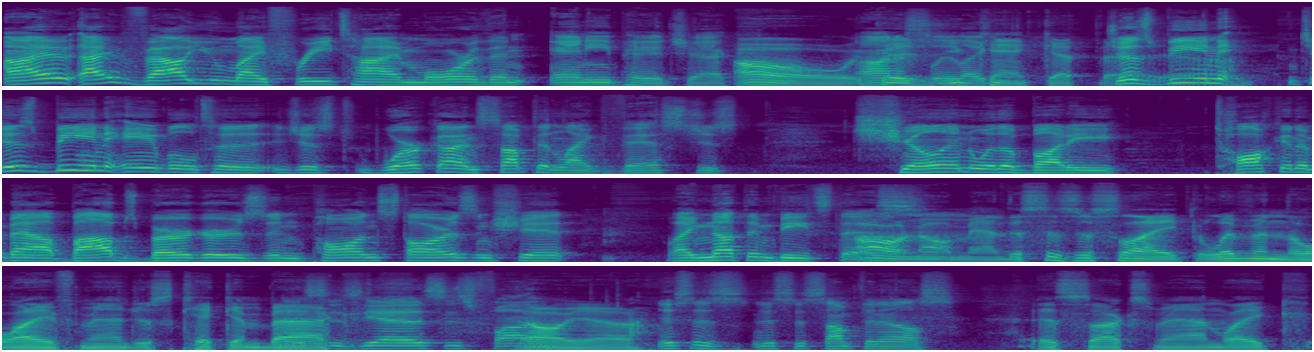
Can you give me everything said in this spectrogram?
I I value my free time more than any paycheck. oh, because Honestly, you like, can't get that. just yeah. being just being able to just work on something like this, just chilling with a buddy, talking about Bob's Burgers and Pawn Stars and shit. Like nothing beats this. Oh no, man! This is just like living the life, man. Just kicking back. This is yeah, this is fun. oh yeah, This is this is something else. it sucks, man. Like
